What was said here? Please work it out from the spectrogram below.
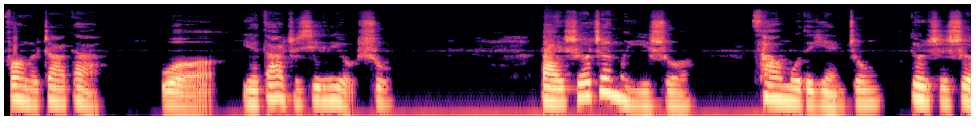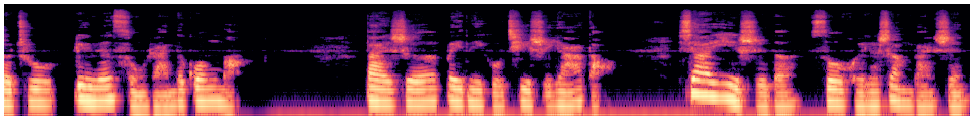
放了炸弹，我也大致心里有数。”百蛇这么一说，苍木的眼中顿时射出令人悚然的光芒。百蛇被那股气势压倒，下意识地缩回了上半身。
